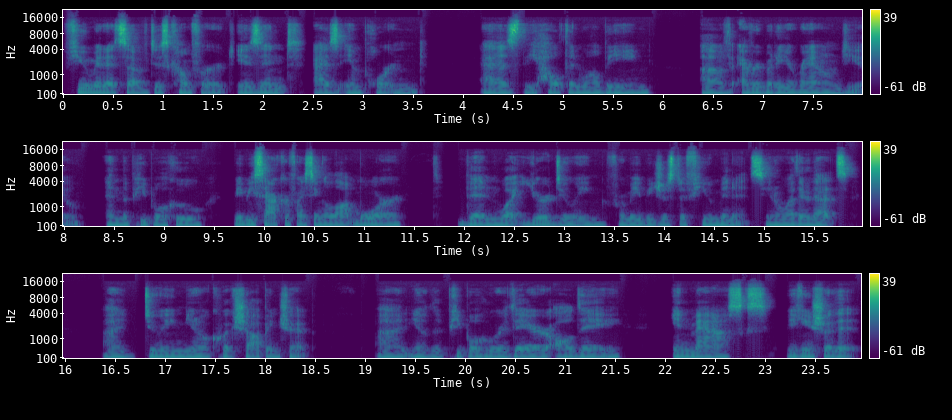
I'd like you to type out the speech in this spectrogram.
few minutes of discomfort isn't as important as the health and well being of everybody around you and the people who may be sacrificing a lot more than what you're doing for maybe just a few minutes, you know, whether that's uh, doing, you know, a quick shopping trip, uh, you know, the people who are there all day in masks, making sure that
